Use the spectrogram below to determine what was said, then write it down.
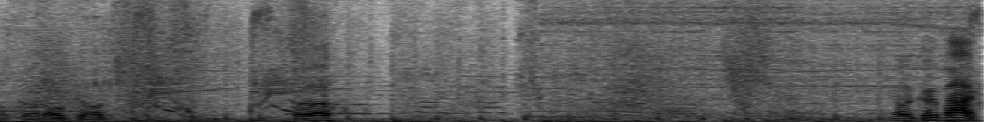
Oh god, oh god. Uh. No, go back.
